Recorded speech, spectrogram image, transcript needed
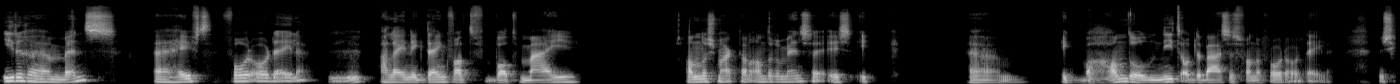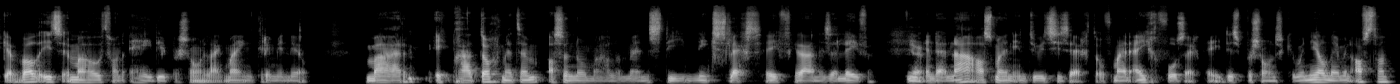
iedere mens heeft vooroordelen. Mm Alleen ik denk wat, wat mij anders maakt dan andere mensen, is ik, um, ik behandel niet op de basis van de vooroordelen. Dus ik heb wel iets in mijn hoofd van, hé, hey, die persoon lijkt mij een crimineel. Maar ik praat toch met hem als een normale mens die niks slechts heeft gedaan in zijn leven. Ja. En daarna, als mijn intuïtie zegt, of mijn eigen gevoel zegt, hé, hey, deze persoon is crimineel, neem een afstand,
